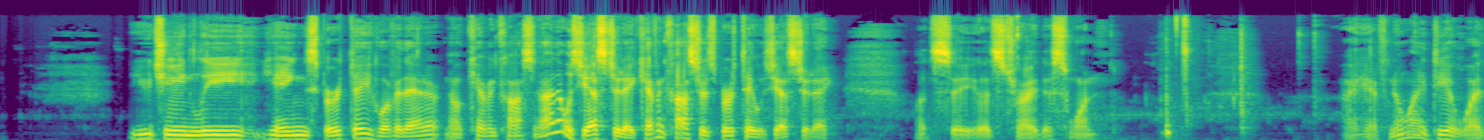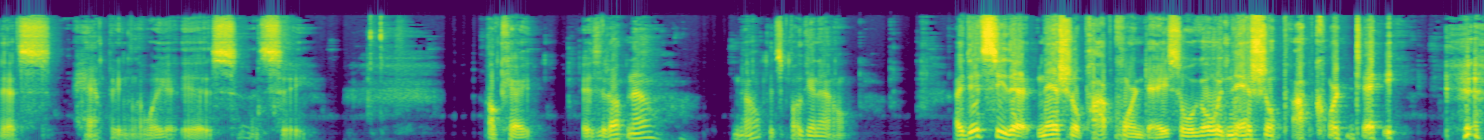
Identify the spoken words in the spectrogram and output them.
Eugene Lee Yang's birthday, whoever that is. No, Kevin Costner. Oh, that was yesterday. Kevin Costner's birthday was yesterday. Let's see. Let's try this one. I have no idea why that's happening the way it is. Let's see. Okay. Is it up now? No, it's bugging out. I did see that National Popcorn Day, so we'll go with National Popcorn Day.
